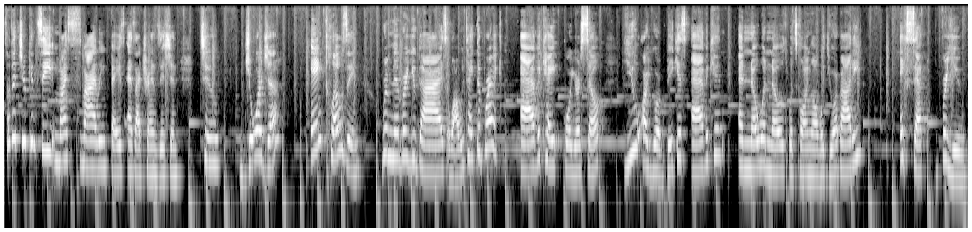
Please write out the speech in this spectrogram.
so that you can see my smiling face as I transition to Georgia. In closing, remember, you guys, while we take the break, advocate for yourself. You are your biggest advocate, and no one knows what's going on with your body except for you.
